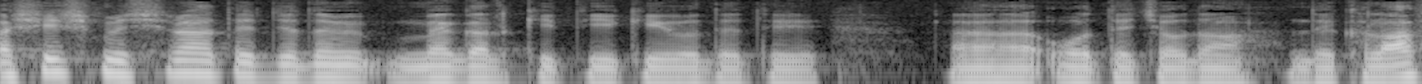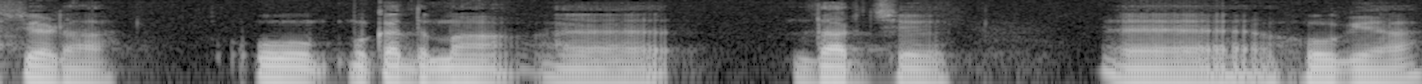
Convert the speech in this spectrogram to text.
ਆਸ਼ੀਸ਼ ਮਿਸ਼ਰਾ ਤੇ ਜਦੋਂ ਮੈਂ ਗੱਲ ਕੀਤੀ ਕਿ ਉਹਦੇ ਤੇ ਅ, ਉਹ ਤੇ 14 ਦੇ ਖਿਲਾਫ ਜਿਹੜਾ ਉਹ ਮੁਕੱਦਮਾ ਅ, ਦਰਜ ਅ, ਹੋ ਗਿਆ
